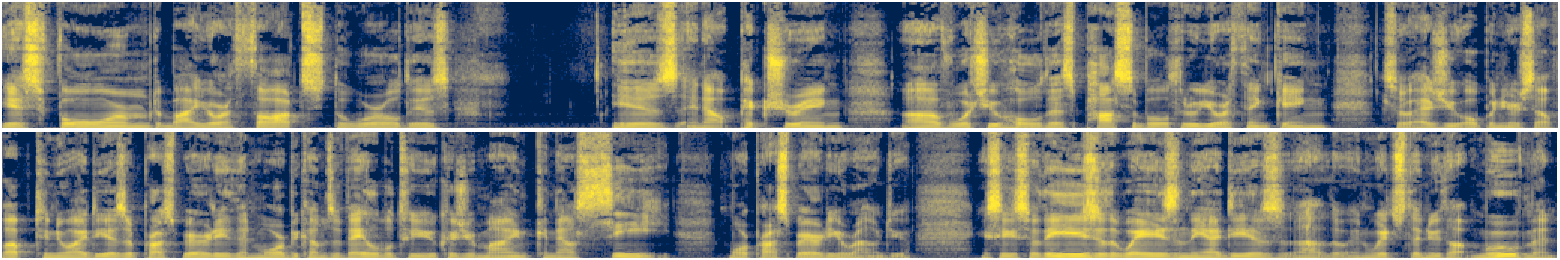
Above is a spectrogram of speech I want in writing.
is formed by your thoughts. The world is is an outpicturing of what you hold as possible through your thinking. So, as you open yourself up to new ideas of prosperity, then more becomes available to you because your mind can now see more prosperity around you. You see, so these are the ways and the ideas uh, in which the New Thought movement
